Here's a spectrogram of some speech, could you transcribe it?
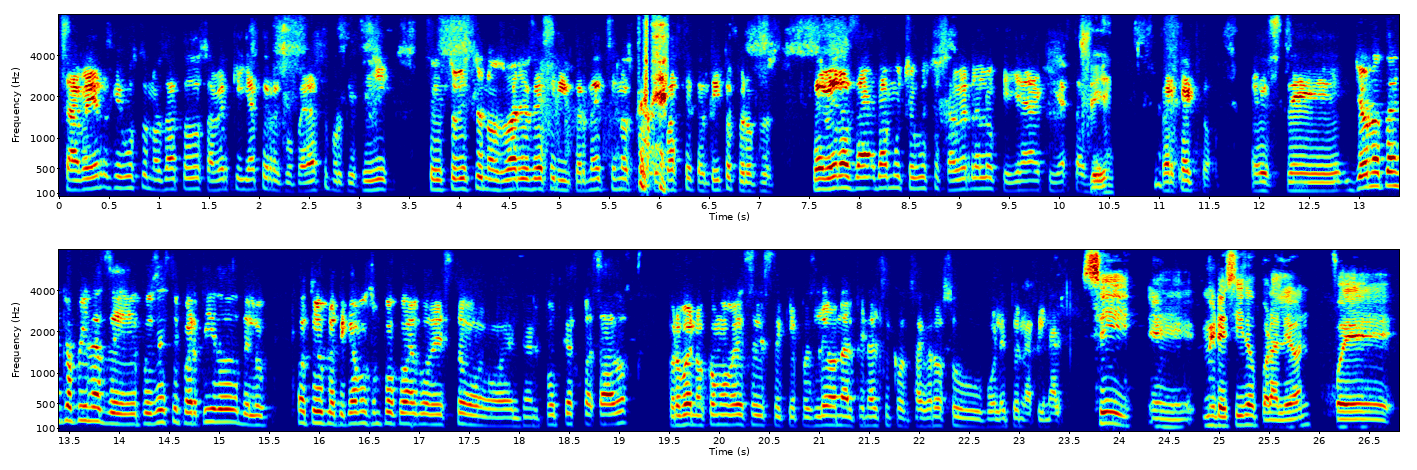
saber, qué gusto nos da a todos saber que ya te recuperaste, porque sí, sí estuviste unos varios días en internet, sí nos preocupaste tantito, pero pues de veras da, da mucho gusto saberle lo que ya, que ya estás bien. Perfecto. Este, Jonathan, ¿qué opinas de pues este partido? De lo otro platicamos un poco algo de esto en el podcast pasado, pero bueno, ¿cómo ves este que pues León al final se consagró su boleto en la final? Sí, eh, merecido para León, fue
